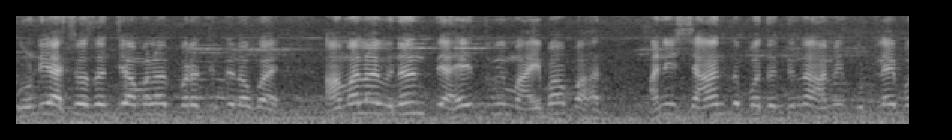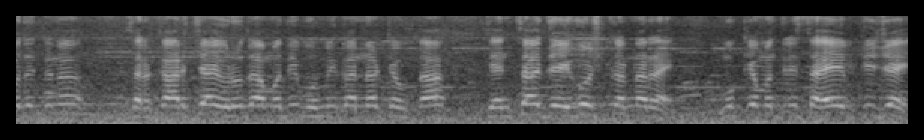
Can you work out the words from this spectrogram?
तोंडी आश्वासनची आम्हाला परिस्थिती नको आहे. आम्हाला विनंती आहे तुम्ही मायबाप आहात आणि शांत पद्धतीनं आम्ही कुठल्याही पद्धतीनं सरकारच्या विरोधामध्ये भूमिका न ठेवता त्यांचा जयघोष करणार आहे. मुख्यमंत्री साहेब की जय.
